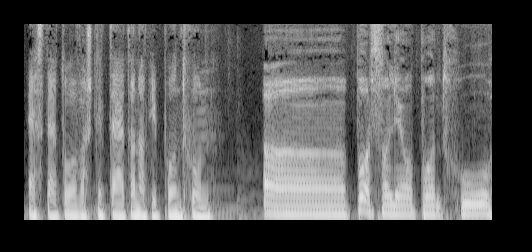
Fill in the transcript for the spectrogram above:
Ezt lehet olvasni tehát a napi.hu-n. A Portfolio.hu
